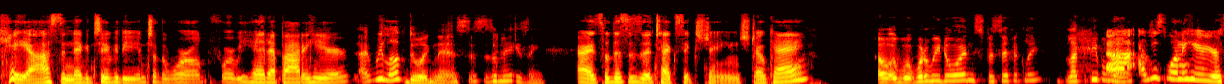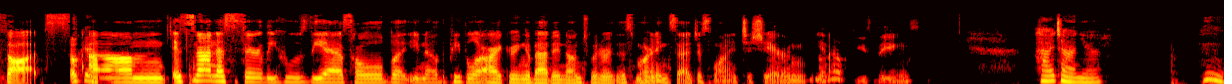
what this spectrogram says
chaos and negativity into the world before we head up out of here. We love doing this. This is amazing. All right, so this is a text exchanged, okay? Oh, what are we doing specifically? Let the people know. Uh, I just want to hear your thoughts. Okay. Um, it's not necessarily who's the asshole, but you know, the people are arguing about it on Twitter this morning, so I just wanted to share and you know these things. Hi, Tanya. Hmm.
